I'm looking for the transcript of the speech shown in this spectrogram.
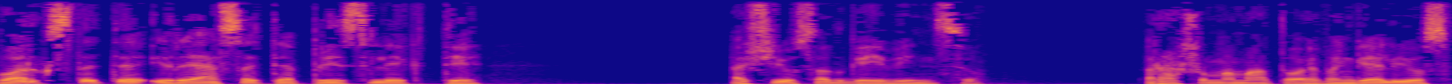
vargstate ir esate prislėgti. Aš jūs atgaivinsiu. Rašoma Mato Evangelijos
